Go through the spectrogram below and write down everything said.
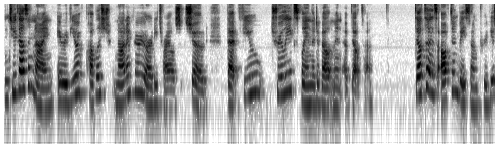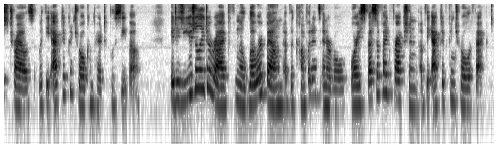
In 2009, a review of published non-inferiority trials showed that few truly explain the development of delta. Delta is often based on previous trials with the active control compared to placebo. It is usually derived from the lower bound of the confidence interval or a specified fraction of the active control effect.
